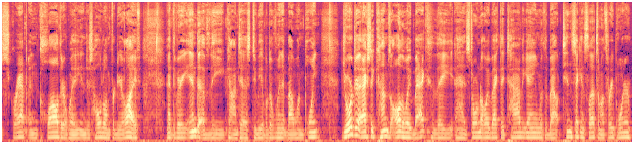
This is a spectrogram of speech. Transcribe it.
scrap and claw their way and just hold on for dear life at the very end of the contest to be able to win it by one point. Georgia actually comes all the way back. They had stormed all the way back. They tied the game with about 10 seconds left on a three pointer.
